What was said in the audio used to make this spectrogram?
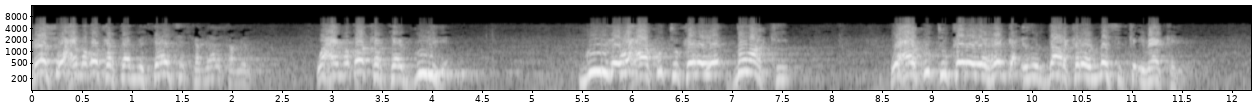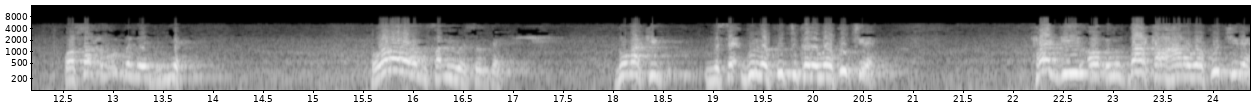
meeshu waxay noqon kartaa masaajidka meel ka mida waxay noqon kartaa guriga guriga waxaa ku tukanaya dumarkii waxaa ku tukanaya ragga cudurdaar kale oon masjidka imaan karin oo sharcigu u baneeyey guryaha labadaba musallihi waa soo gala dumarkii guriga ku tukada waa ku jira. Raggii oo cudurdaarka lahaana waa ku jira.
